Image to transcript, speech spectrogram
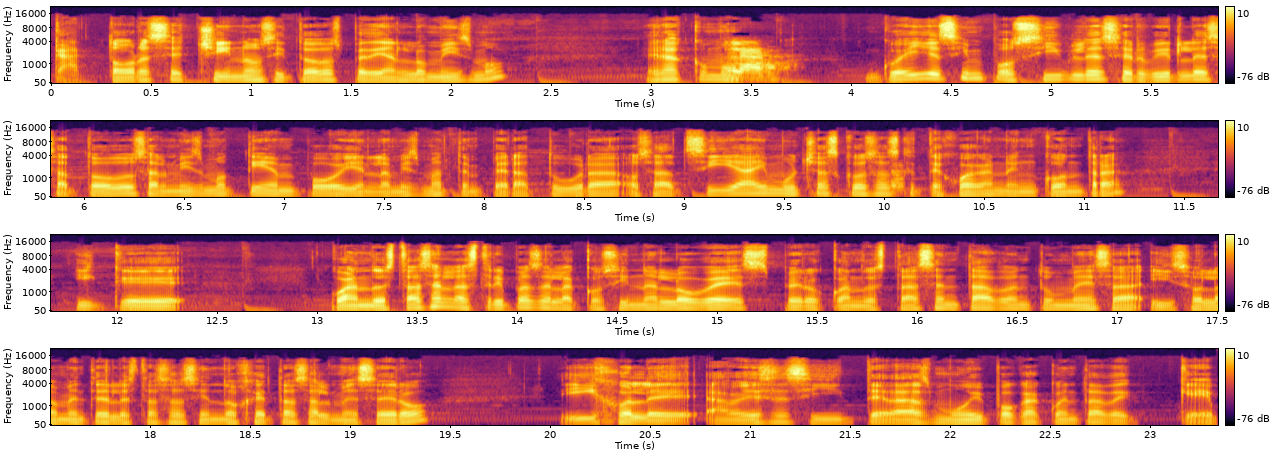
14 chinos y todos pedían lo mismo. Era como, güey, es imposible servirles a todos al mismo tiempo y en la misma temperatura. O sea, sí hay muchas cosas que te juegan en contra y que cuando estás en las tripas de la cocina lo ves, pero cuando estás sentado en tu mesa y solamente le estás haciendo jetas al mesero, híjole, a veces sí te das muy poca cuenta de qué,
